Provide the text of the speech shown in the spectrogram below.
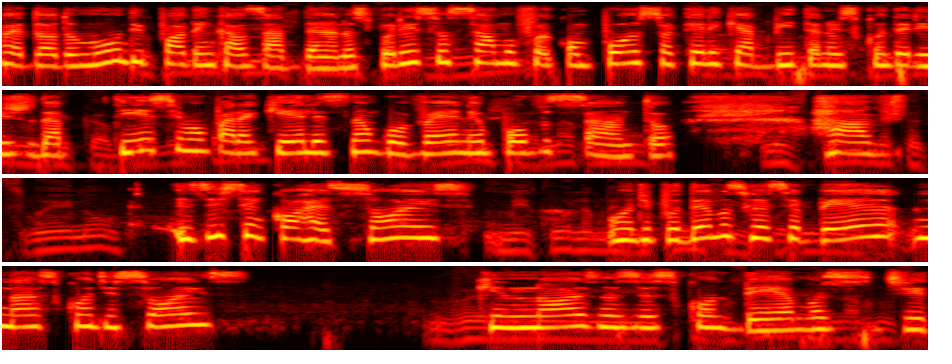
Ao redor do mundo e podem causar danos. Por isso, o salmo foi composto aquele que habita no esconderijo do Altíssimo, para que eles não governem o povo santo. Rav, existem correções onde podemos receber nas condições que nós nos escondemos de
